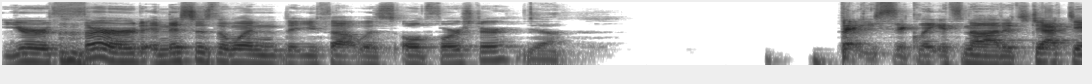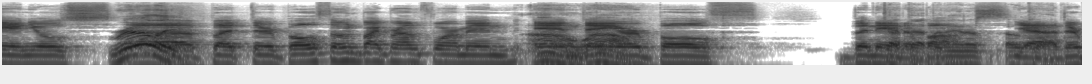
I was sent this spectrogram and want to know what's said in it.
your third, and this is the one that you thought was Old Forester. Yeah. Basically, it's not. It's Jack Daniels. Really? Uh, but they're both owned by Brown-Forman, and Oh, they are both banana that banana- bombs. okay. Yeah, they're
